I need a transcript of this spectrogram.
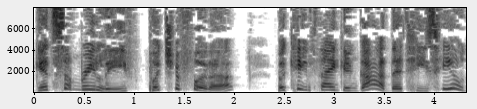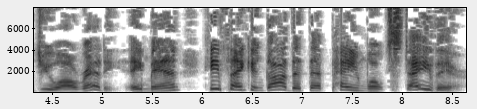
get some relief, put your foot up, but keep thanking God that he's healed you already. Amen. Keep thanking God that that pain won't stay there.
